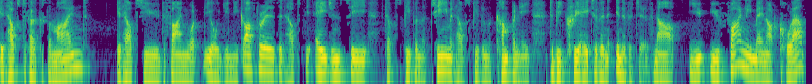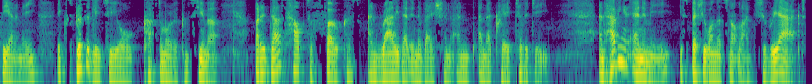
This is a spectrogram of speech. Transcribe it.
It helps to focus the mind. It helps you define what your unique offer is. It helps the agency. It helps people in the team. It helps people in the company to be creative and innovative. Now, you, you finally may not call out the enemy explicitly to your customer or consumer, but it does help to focus and rally that innovation and, and that creativity. And having an enemy, especially one that's not likely to react,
